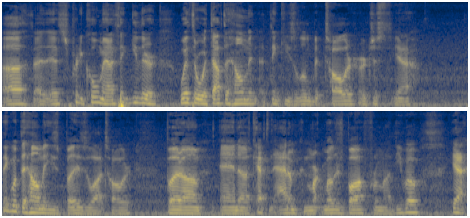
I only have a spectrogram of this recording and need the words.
Uh, it's pretty cool, man. I think either with or without the helmet, I think he's a little bit taller, or just yeah. I think with the helmet, he's but he's a lot taller. But um, and uh, Captain Adam and Mark Mothersbaugh from uh, Devo, yeah,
